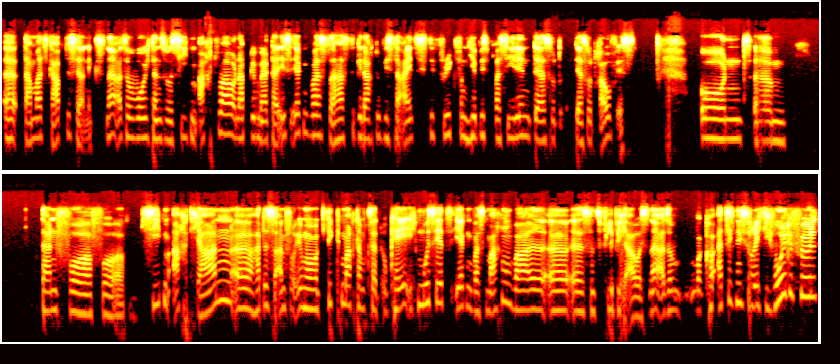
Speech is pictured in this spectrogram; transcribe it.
Äh, damals gab es ja nichts. Ne? Also wo ich dann so sieben, acht war und habe gemerkt, da ist irgendwas, da hast du gedacht, du bist der einzige Freak von hier bis Brasilien, der so, der so drauf ist. Und ähm, dann vor, vor sieben, acht Jahren äh, hat es einfach irgendwann mal Klick gemacht, haben gesagt, okay, ich muss jetzt irgendwas machen, weil äh, äh sonst flippe ich aus. Ne? Also man hat sich nicht so richtig wohlgefühlt,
